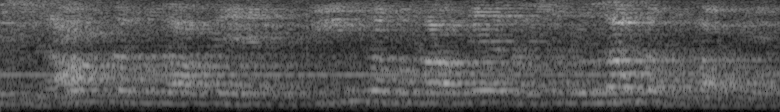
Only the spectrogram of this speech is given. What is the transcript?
इस्लाम का मुदाफे हैं दीन का मुदाफे है रसूलुल्लाह का मुदाफे है।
